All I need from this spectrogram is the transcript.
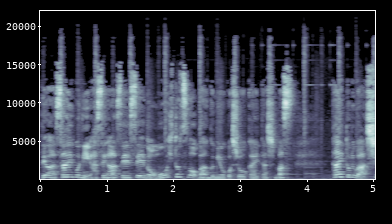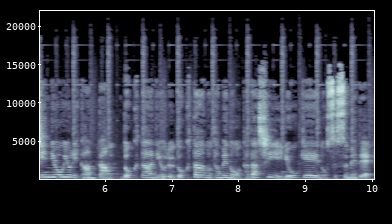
では最後に長谷川先生のもう一つの番組をご紹介いたします。タイトルは診療より簡単。ドクターによるドクターのための正しい医療経営の勧めで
